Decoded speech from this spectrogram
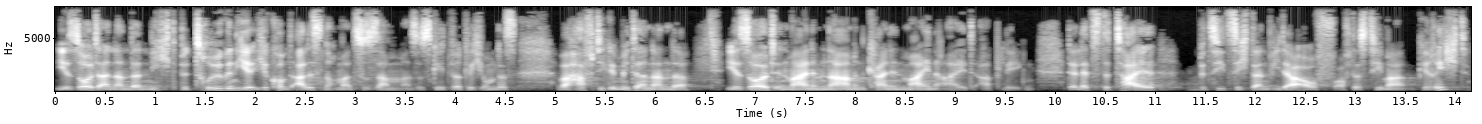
ihr sollt einander nicht betrügen. Hier, hier kommt alles nochmal zusammen. Also es geht wirklich um das wahrhaftige Miteinander. Ihr sollt in meinem Namen keinen Meineid ablegen. Der letzte Teil bezieht sich dann wieder auf, auf das Thema Gericht,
